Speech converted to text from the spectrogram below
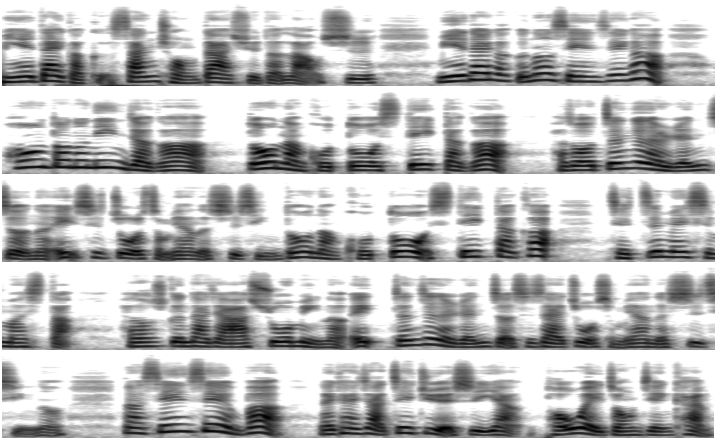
三重大学、三重大学の老师。三重大学の先生が、本当の忍者がどんなことをしていたが、他说：“真正的忍者呢？诶，是做了什么样的事情？どんなことをしていたか説明しました。”他都是跟大家说明了，诶，真正的忍者是在做什么样的事情呢？那先生は来看一下这句也是一样，头尾中间看。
